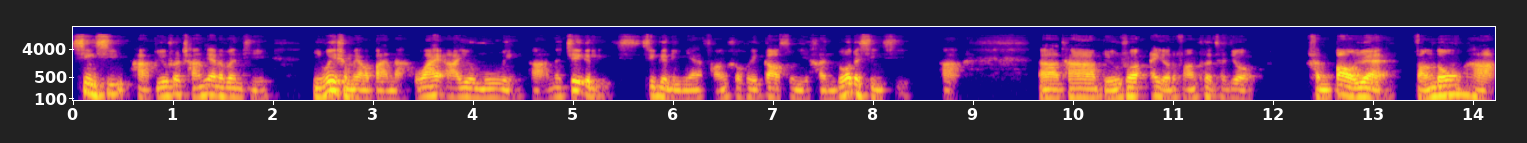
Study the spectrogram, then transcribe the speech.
信息啊，比如说常见的问题，你为什么要搬呢？Why are you moving？啊，那这个这个里面房客会告诉你很多的信息啊，啊，他比如说，哎，有的房客他就很抱怨房东哈，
